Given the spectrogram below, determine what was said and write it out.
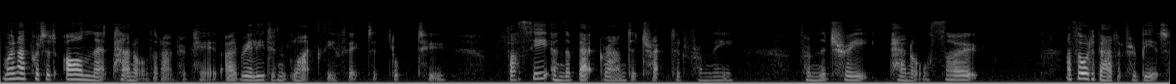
When I put it on that panel that I prepared, I really didn't like the effect. It looked too fussy and the background detracted from the from the tree panel. So I thought about it for a bit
